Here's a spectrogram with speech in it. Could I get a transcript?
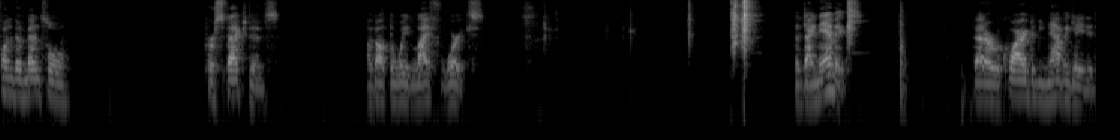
fundamental perspectives about the way life works. The dynamics that are required to be navigated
